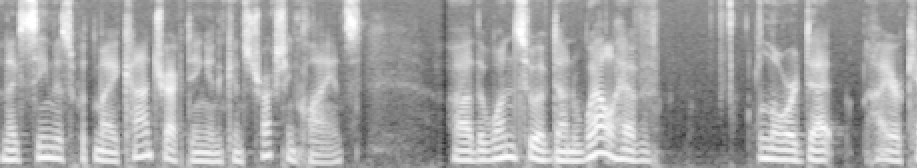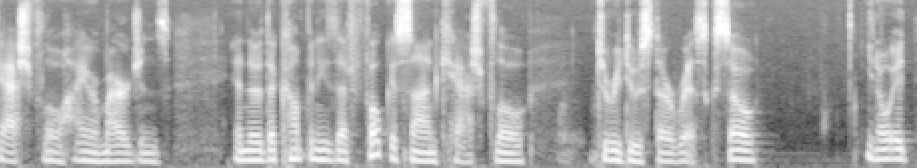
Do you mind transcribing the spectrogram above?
and I've seen this with my contracting and construction clients, uh, the ones who have done well have lower debt, higher cash flow, higher margins, and they're the companies that focus on cash flow to reduce their risk. So, you know, it,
